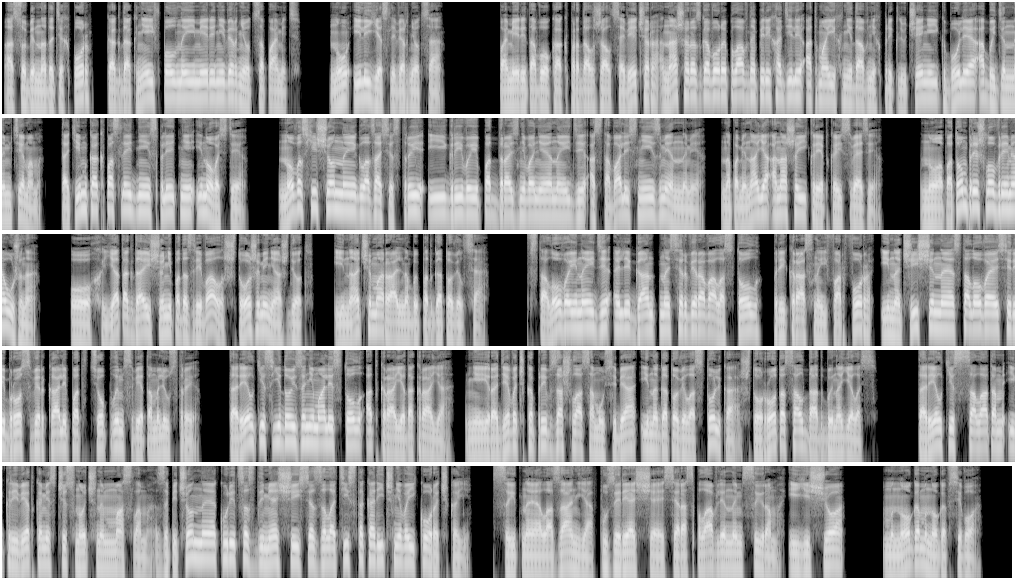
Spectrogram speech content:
Особенно до тех пор, когда к ней в полной мере не вернется память. Ну, или если вернется. По мере того, как продолжался вечер, наши разговоры плавно переходили от моих недавних приключений к более обыденным темам, таким как последние сплетни и новости, но восхищенные глаза сестры и игривые поддразнивания Нейди оставались неизменными, напоминая о нашей крепкой связи. Ну а потом пришло время ужина. Ох, я тогда еще не подозревал, что же меня ждет. Иначе морально бы подготовился. В столовой Нейди элегантно сервировала стол, прекрасный фарфор и начищенное столовое серебро сверкали под теплым светом люстры. Тарелки с едой занимали стол от края до края. Нейродевочка превзошла саму себя и наготовила столько, что рота солдат бы наелась. Тарелки с салатом и креветками с чесночным маслом, запеченная курица с дымящейся золотисто-коричневой корочкой, сытная лазанья, пузырящаяся расплавленным сыром и еще много-много всего.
